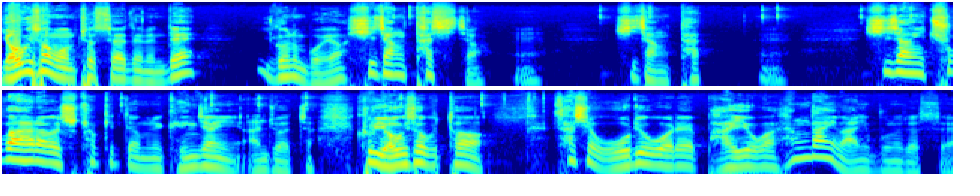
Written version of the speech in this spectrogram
여기서 멈췄어야 되는데 이거는 뭐예요? 시장 탓이죠. 예, 시장 탓. 예, 시장이 추가 하락을 시켰기 때문에 굉장히 안 좋았죠. 그리고 여기서부터 사실 5, 6월에 바이오가 상당히 많이 무너졌어요.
